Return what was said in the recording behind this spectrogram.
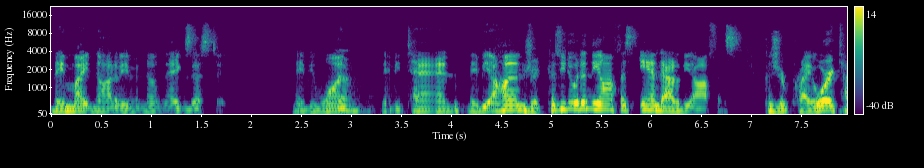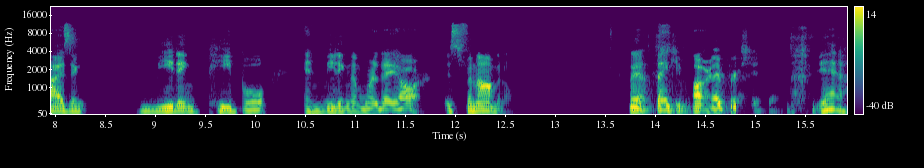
they might not have even known they existed? Maybe one, yeah. maybe 10, maybe a hundred, because you do it in the office and out of the office, because you're prioritizing meeting people and meeting them where they are. It's phenomenal. Yeah, thank you. Right. I appreciate that. Yeah,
